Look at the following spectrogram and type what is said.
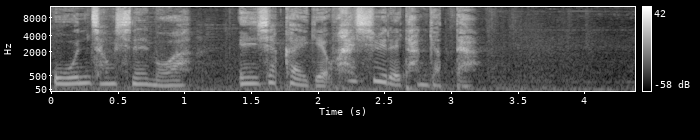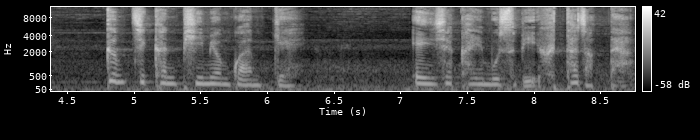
온 정신을 모아 엔샤카에게 활시위를 당겼다. 끔찍한 비명과 함께 엔샤카의 모습이 흩어졌다.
